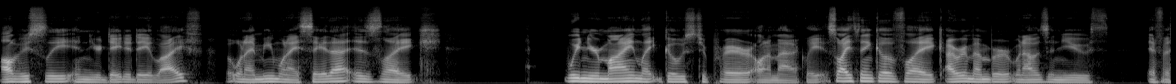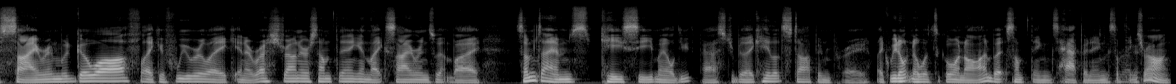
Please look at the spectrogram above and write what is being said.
obviously, in your day to day life. But what I mean when I say that is like when your mind like goes to prayer automatically. So I think of like, I remember when I was in youth, if a siren would go off, like if we were like in a restaurant or something and like sirens went by, sometimes KC, my old youth pastor, would be like, "Hey, let's stop and pray." Like we don't know what's going on, but something's happening, something's wrong.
